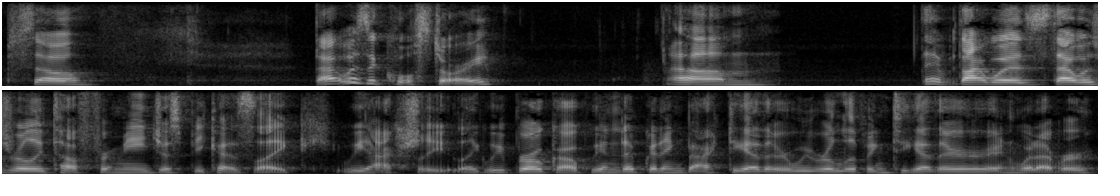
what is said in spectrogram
So, that was a cool story. Um, that was that was really tough for me just because like we actually like we broke up we ended up getting back together we were living together and whatever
